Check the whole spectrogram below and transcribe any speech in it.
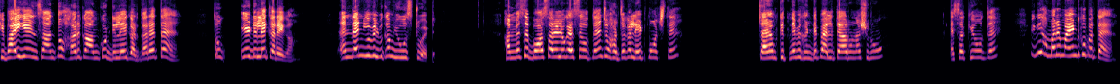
कि भाई ये इंसान तो हर काम को डिले करता रहता है तो ये डिले करेगा। And then you will become use to it हम में से बहुत सारे लोग ऐसे होते हैं जो हर जगह लेट पहुँचते हैं। चाहे हम कितने भी घंटे पहले तैयार होना शुरू हो? ऐसा क्यों होता है? क्योंकि हमारे माइंड को पता है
